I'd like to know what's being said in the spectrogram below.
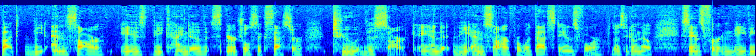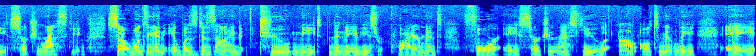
But the NSAR is the kind of spiritual successor to the sark. And the NSAR for what that stands for for those who don't know stands for Navy Search and Rescue. So once again, it was designed to meet the Navy's requirement for a search and rescue, um, ultimately a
